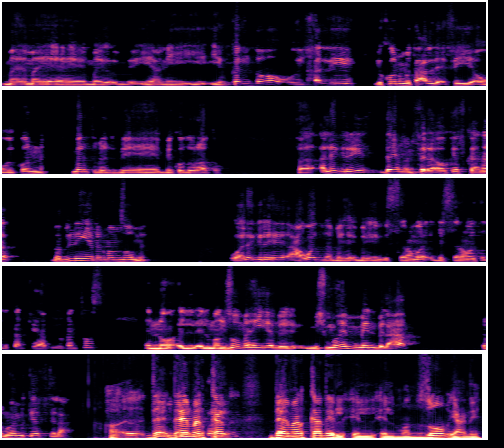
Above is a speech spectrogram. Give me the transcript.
ما ما يعني يقيده ويخليه يكون متعلق فيه أو يكون مرتبط بقدراته. فأليجري دائما فرقة كيف كانت؟ مبنية من منظومة. وأليجري عودنا بالسنوات بالسنوات اللي كان فيها بيوفنتوس إنه ال- المنظومة هي مش مهم مين بيلعب المهم كيف تلعب. دايما كان دايما كان ال- ال- المنظوم يعني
